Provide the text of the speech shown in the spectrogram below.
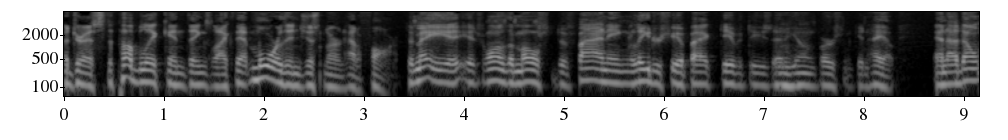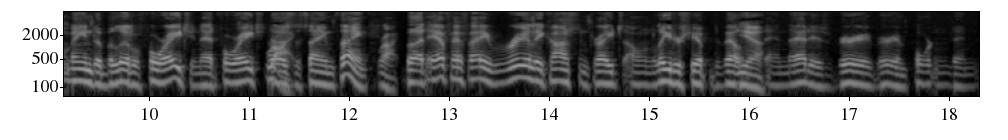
address the public and things like that, more than just learn how to farm. to me, it's one of the most defining leadership activities Mm-hmm. that a young person can have. And I don't mean to belittle 4-H in that. 4-H does Right. the same thing. Right. But FFA really concentrates on leadership development, Yeah. and that is very, very important. And,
